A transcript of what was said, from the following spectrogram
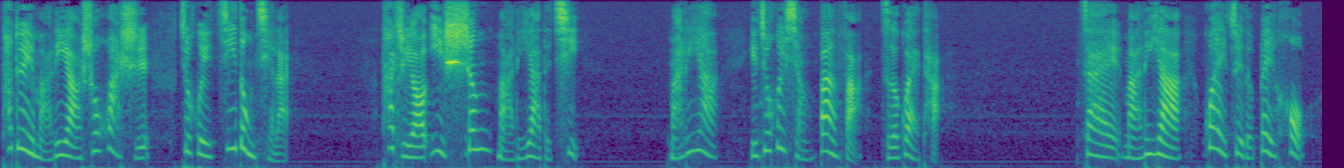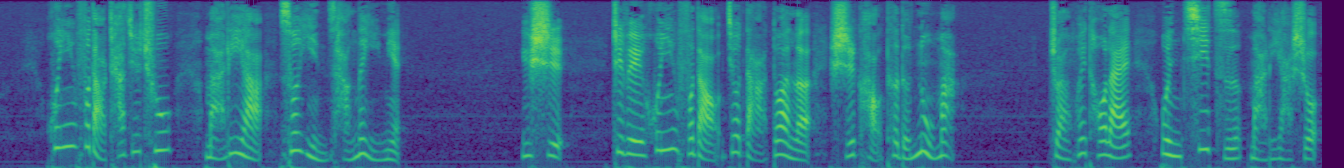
他对玛利亚说话时就会激动起来。他只要一生玛利亚的气，玛利亚也就会想办法责怪他。在玛利亚怪罪的背后，婚姻辅导察觉出玛利亚所隐藏的一面。于是，这位婚姻辅导就打断了史考特的怒骂。转回头来问妻子玛利亚说：“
